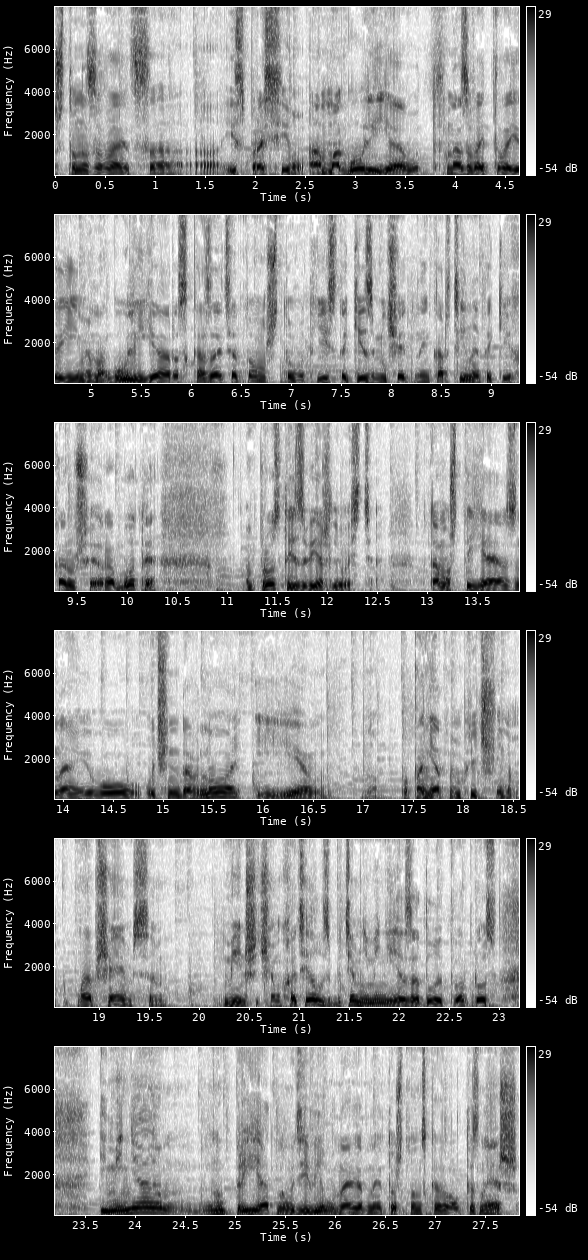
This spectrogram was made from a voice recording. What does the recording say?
что называется, и спросил, а могу ли я вот назвать твое имя, могу ли я рассказать о том, что вот есть такие замечательные картины, такие хорошие работы, просто из вежливости. Потому что я знаю его очень давно и ну, по понятным причинам. Мы общаемся меньше, чем хотелось бы. Тем не менее, я задал этот вопрос. И меня ну, приятно удивило, наверное, то, что он сказал. Ты знаешь,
